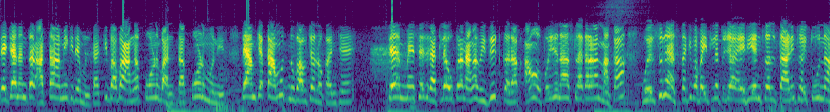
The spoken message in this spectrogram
त्याच्यानंतर आता आम्ही कितें म्हणटा की बाबा हांगा कोण बांदता कोण मनीस ते आमचें कामूच न्हू गांवच्या लोकांचें. ते मेसेज घातल्या उपरांत हांगा विजीट करप. हांव ऑपोजिशन आसल्या कारणान म्हाका वयरसूनय आसता की बाबा इतले तुज्या एरियेन चलता आनी थंय तूं ना.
